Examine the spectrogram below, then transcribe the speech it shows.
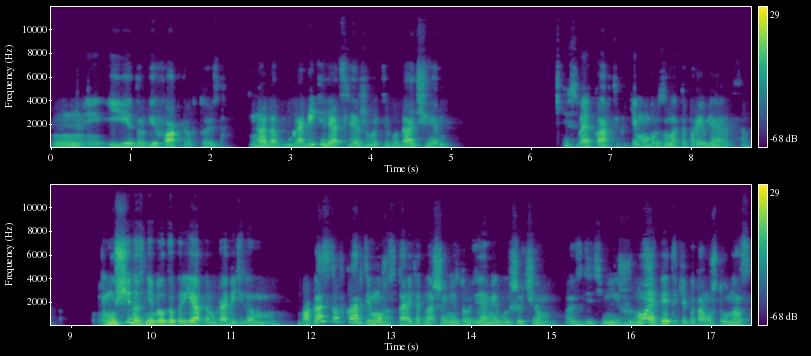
и других факторов. То есть надо грабителей отслеживать и в удаче, и в своей карте, каким образом это проявляется. Мужчина с неблагоприятным грабителем богатства в карте может ставить отношения с друзьями выше, чем с детьми и женой. Опять-таки, потому что у нас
